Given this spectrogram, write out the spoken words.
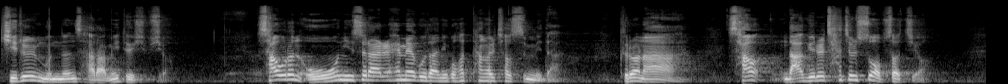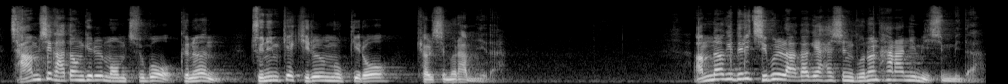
길을 묻는 사람이 되십시오. 사울은 온 이스라엘을 헤매고 다니고 허탕을 쳤습니다. 그러나 사, 나귀를 찾을 수 없었죠. 잠시 가던 길을 멈추고 그는 주님께 길을 묻기로 결심을 합니다. 암나귀들이 집을 나가게 하신 분은 하나님이십니다.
